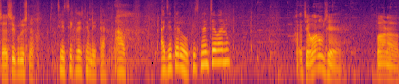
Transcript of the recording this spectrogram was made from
જય શ્રી કૃષ્ણ. જય શ્રી કૃષ્ણ બેટા. આવ. આજે તારે ઓફિસ નથી જવાનું? જવાનું છે. પણ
